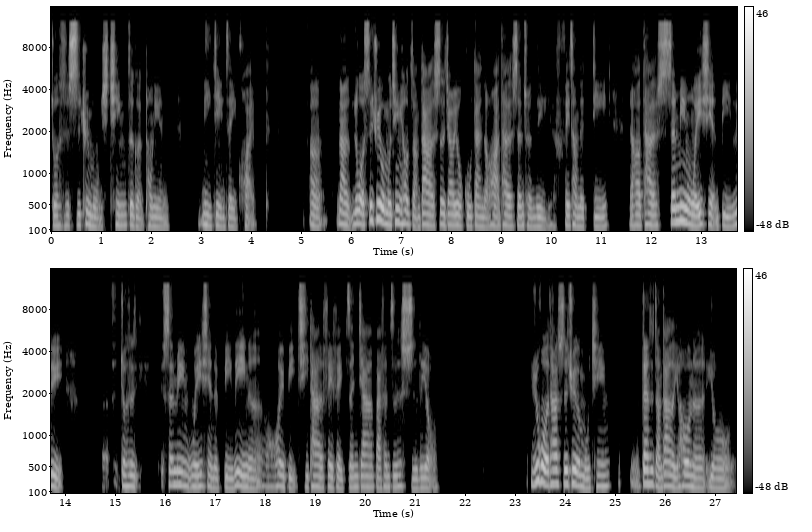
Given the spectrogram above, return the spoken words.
就是失去母亲这个童年逆境这一块。嗯，那如果失去母亲以后长大了，社交又孤单的话，他的生存力非常的低，然后他的生命危险比例，呃，就是生命危险的比例呢，会比其他的狒狒增加百分之十六。如果他失去了母亲，但是长大了以后呢，有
